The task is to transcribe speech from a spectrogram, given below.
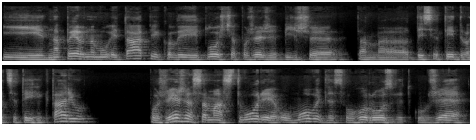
І на певному етапі, коли площа пожежі більше там, е, 10-20 гектарів, пожежа сама створює умови для свого розвитку. Вже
